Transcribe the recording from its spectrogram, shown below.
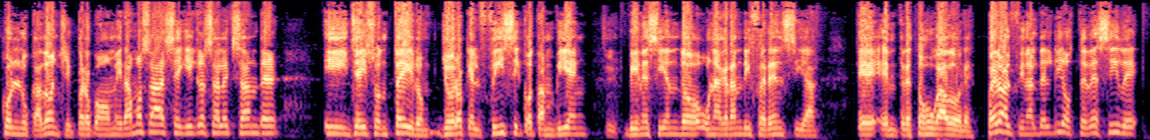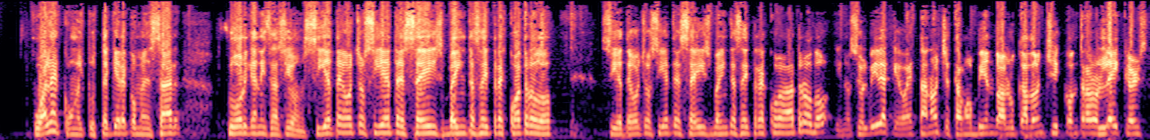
con Luka Doncic, pero como miramos a Shea Alexander y Jason Tatum, yo creo que el físico también Sí. viene siendo una gran diferencia eh, entre estos jugadores. Pero al final del día usted decide cuál es con el que usted quiere comenzar su organización. 787-620-6342. 787-620-6342. Y no se olvide que hoy esta noche estamos viendo a Luka Doncic contra los Lakers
